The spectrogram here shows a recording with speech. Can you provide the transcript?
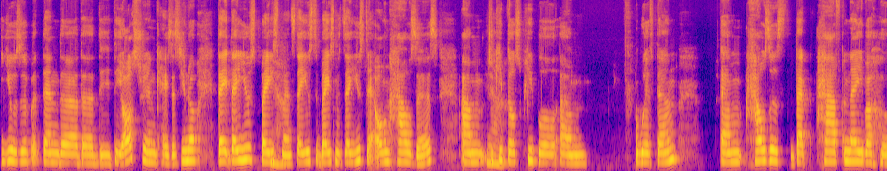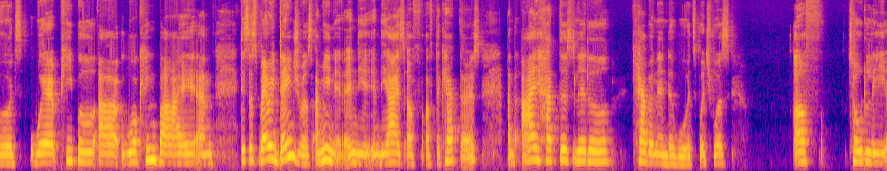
use it but then the, the the the austrian cases. You know they they use basements. Yeah. they use the basements. They use their own houses um, yeah. to keep those people um, with them. Um, houses that have neighborhoods where people are walking by and this is very dangerous i mean in the in the eyes of of the captors. And i had this little cabin in the woods, which was off totally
